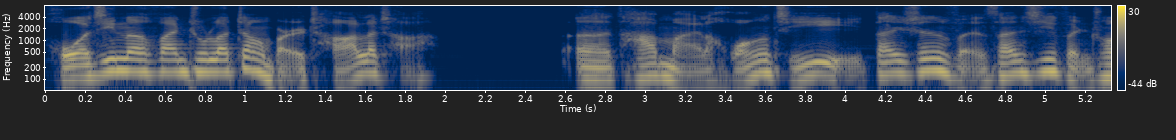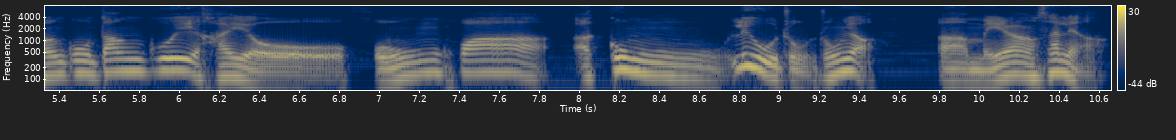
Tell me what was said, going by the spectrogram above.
伙计呢，翻出了账本查了查，呃，他买了黄芪、丹参粉、三七粉、川芎、当归，还有红花啊，共六种中药啊，每样三两。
